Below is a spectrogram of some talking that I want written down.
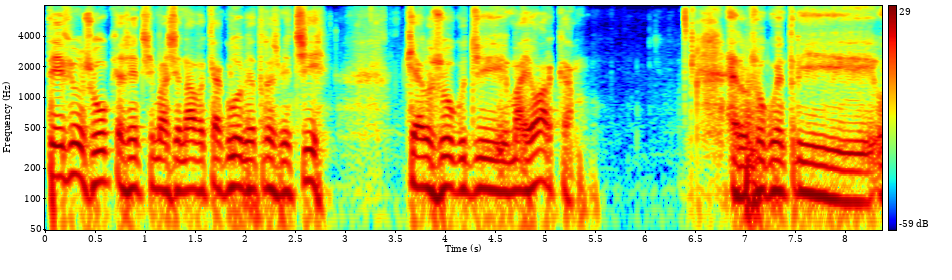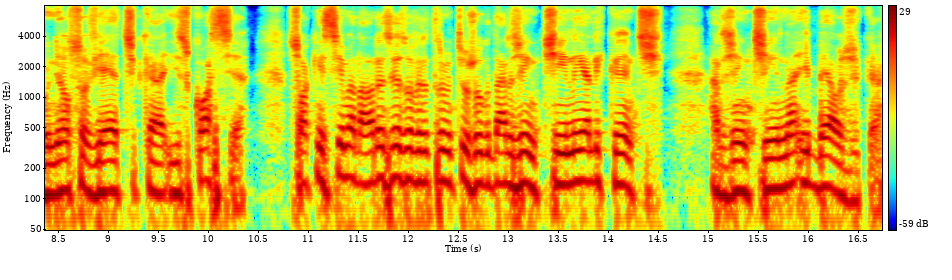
Teve um jogo que a gente imaginava que a Globo ia transmitir, que era o jogo de Maiorca. Era o jogo entre União Soviética e Escócia. Só que em cima da hora eles resolveram transmitir o jogo da Argentina em Alicante. Argentina e Bélgica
